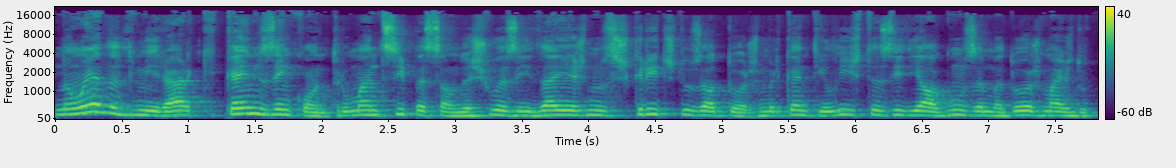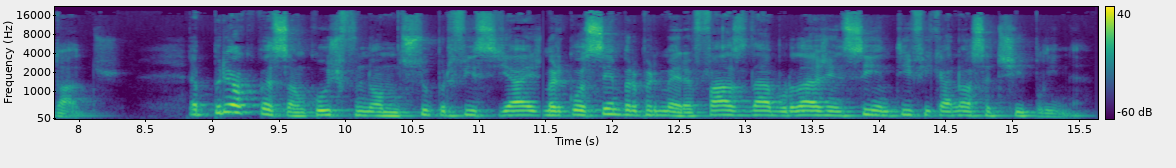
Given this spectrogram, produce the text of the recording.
Não é de admirar que Keynes encontre uma antecipação das suas ideias nos escritos dos autores mercantilistas e de alguns amadores mais dotados. A preocupação com os fenómenos superficiais marcou sempre a primeira fase da abordagem científica à nossa disciplina.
